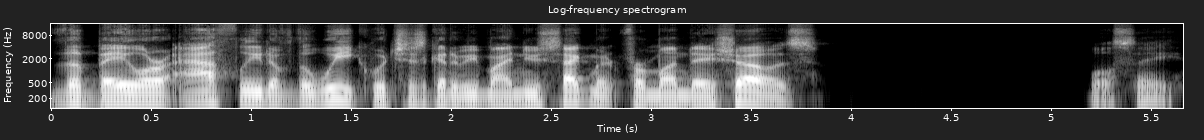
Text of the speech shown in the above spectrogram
the Baylor Athlete of the Week, which is going to be my new segment for Monday shows? We'll see.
